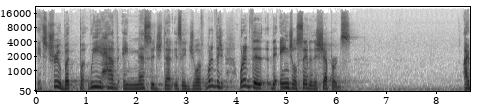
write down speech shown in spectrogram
It's true, but, but we have a message that is a joy. What did, the, what did the, the angels say to the shepherds? I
